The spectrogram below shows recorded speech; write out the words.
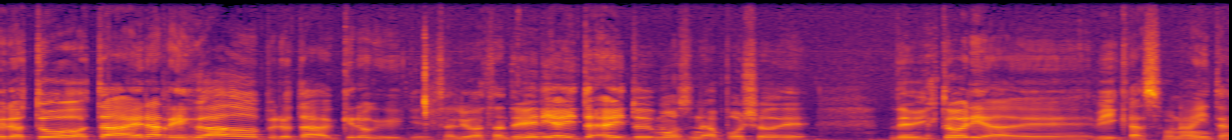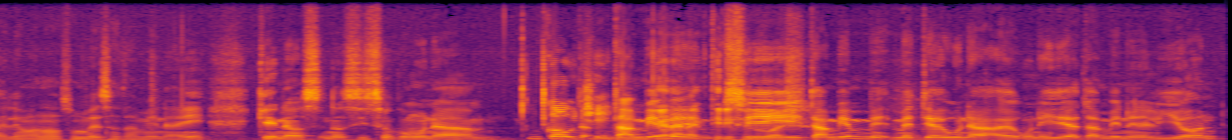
pero estuvo, está, era arriesgado, pero está, creo que, que salió bastante bien. Y ahí, ahí tuvimos un apoyo de, de Victoria, de Vicas, una amita, le mandamos un beso también ahí, que nos, nos hizo como una. Un coaching. ta- También, Gran me- sí, uruguaya. también me metió alguna, alguna idea también en el guion.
